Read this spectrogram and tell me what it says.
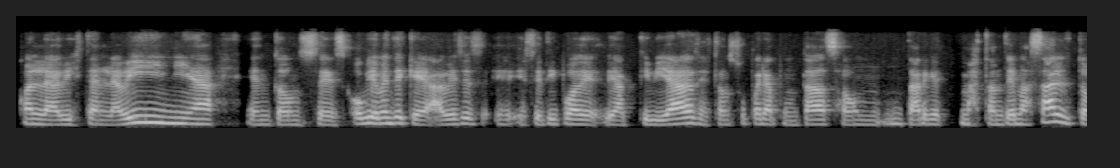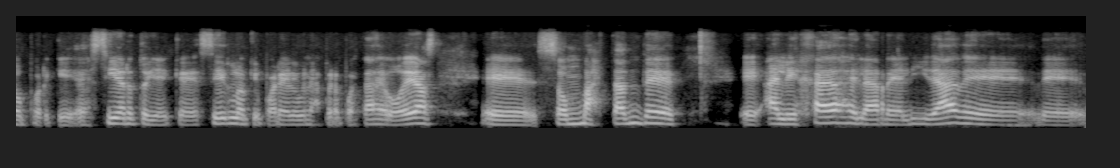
con la vista en la viña. Entonces, obviamente que a veces eh, ese tipo de, actividades están súper apuntadas a un, target bastante más alto, porque es cierto y hay que decirlo que por ahí algunas propuestas de bodegas eh, son bastante eh, alejadas de la realidad de,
